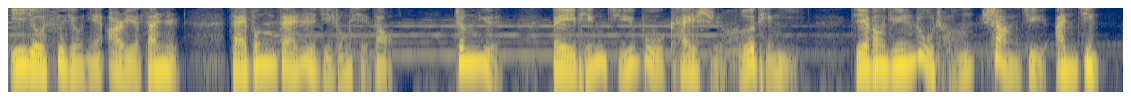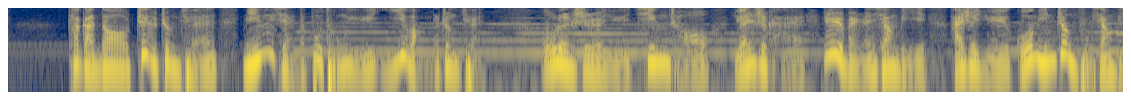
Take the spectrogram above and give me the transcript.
一九四九年二月三日，载沣在日记中写道：“正月，北平局部开始和平矣，解放军入城，尚具安静。”他感到这个政权明显的不同于以往的政权，无论是与清朝袁世凯、日本人相比，还是与国民政府相比，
